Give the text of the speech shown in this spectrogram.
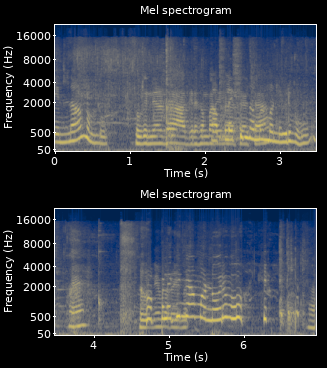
എന്നാണുള്ളൂ സുകന്യയുടെ ആഗ്രഹം അപ്പോഴേക്കും നമ്മൾ പറയുന്നത് മണ്ണൂര് പോകും ഏ? സുകന്യ അപ്പോഴേക്കും ഞാൻ മണ്ണൂര് പോകും ആ.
